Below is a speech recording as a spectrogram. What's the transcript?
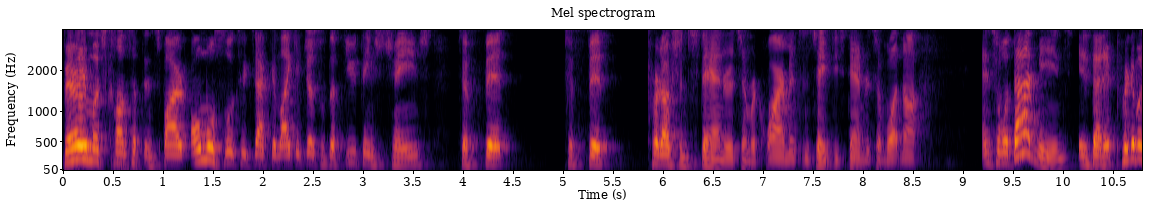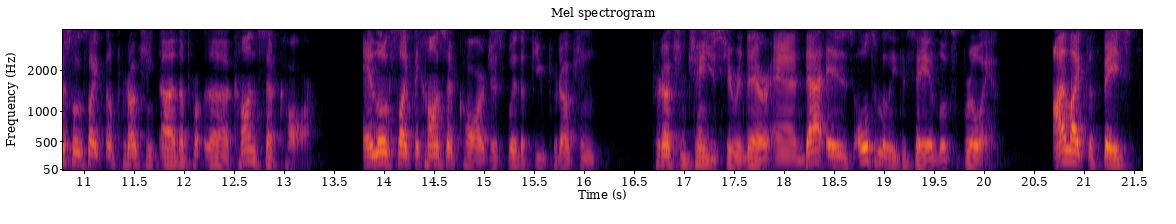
Very much concept inspired, almost looks exactly like it, just with a few things changed to fit to fit production standards and requirements and safety standards and whatnot. And so what that means is that it pretty much looks like the production, uh, the the concept car. It looks like the concept car just with a few production production changes here and there, and that is ultimately to say it looks brilliant. I like the face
